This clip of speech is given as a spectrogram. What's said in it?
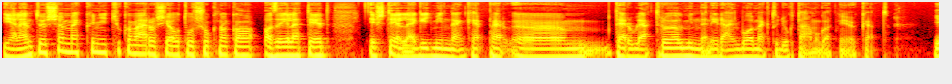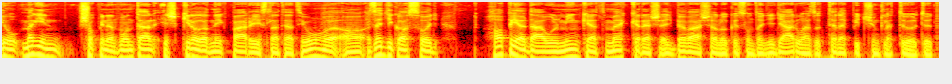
jelentősen megkönnyítjük a városi autósoknak a, az életét, és tényleg így minden per, ö, területről, minden irányból meg tudjuk támogatni őket. Jó, megint sok mindent mondtál, és kiragadnék pár részletet, jó? Az egyik az, hogy ha például minket megkeres egy bevásárlóközpont, hogy egy áruházat telepítsünk le töltőt,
